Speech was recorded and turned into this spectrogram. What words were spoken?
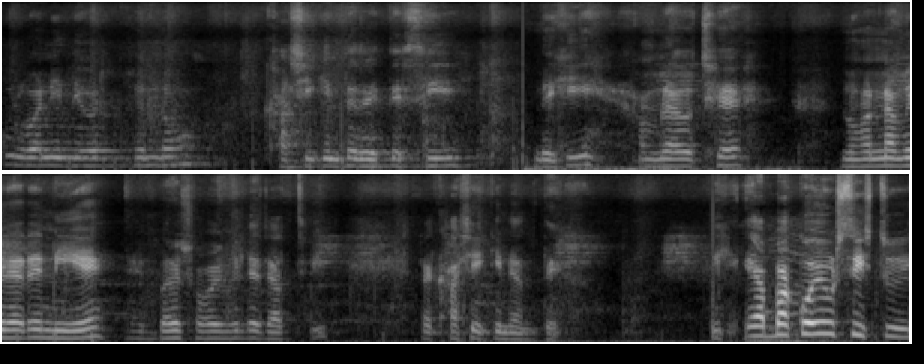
কুরবানি দেওয়ার জন্য খাসি কিনতে যাইতেছি। দেখি আমরা হচ্ছে নোহান্না মিলারে নিয়ে একবারে সবাই মিলে যাচ্ছি একটা খাসি কিনে আনতে। আব্বা, কই উঠছিস তুই?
